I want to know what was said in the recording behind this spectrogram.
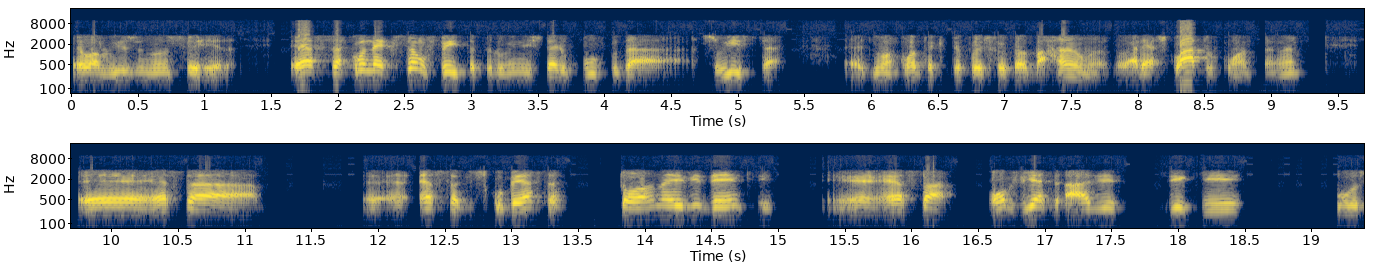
é o Aloysio Nunes Ferreira. Essa conexão feita pelo Ministério Público da Suíça é, de uma conta que depois foi para Bahamas, aliás, quatro contas, né? É, essa, é, essa descoberta torna evidente é, essa obviedade de que os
